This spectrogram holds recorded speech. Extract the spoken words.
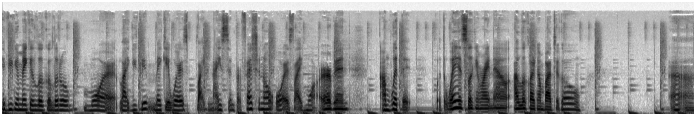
if you can make it look a little more like you can make it where it's like nice and professional or it's like more urban, I'm with it. But the way it's looking right now, I look like I'm about to go. Uh uh-uh.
